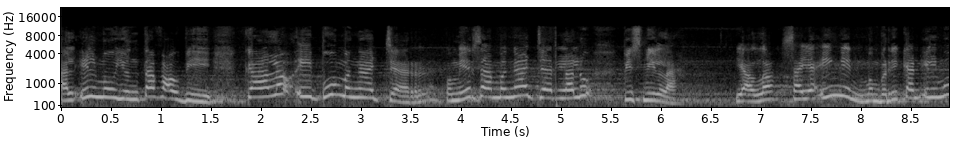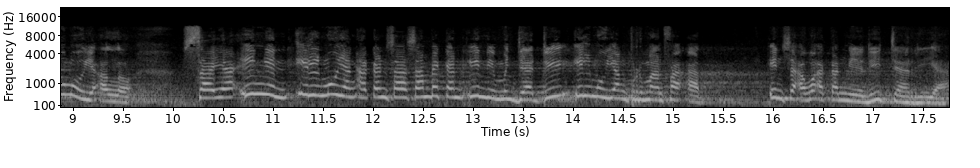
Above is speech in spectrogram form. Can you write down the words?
Al ilmu yuntafa'u bi. Kalau ibu mengajar, pemirsa mengajar lalu bismillah. Ya Allah, saya ingin memberikan ilmumu ya Allah. Saya ingin ilmu yang akan saya sampaikan ini menjadi ilmu yang bermanfaat. Insya Allah akan menjadi jariah.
